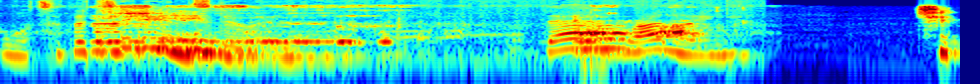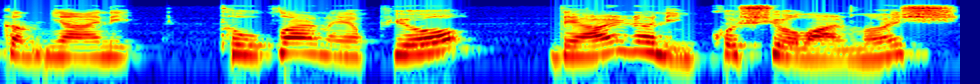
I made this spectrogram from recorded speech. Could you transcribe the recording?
What are the chickens doing? They're running. Chicken yani tavuklar ne yapıyor? They are running. Koşuyorlarmış.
